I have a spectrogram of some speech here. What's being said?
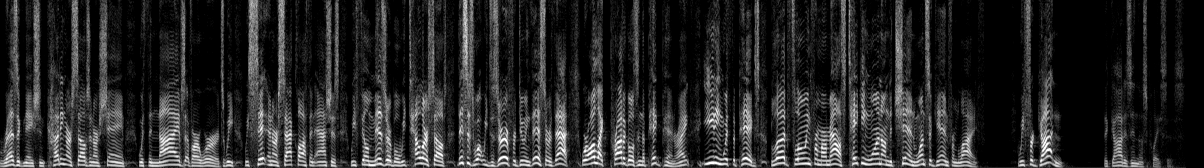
resignation, cutting ourselves in our shame with the knives of our words. We, we sit in our sackcloth and ashes. We feel miserable. We tell ourselves, this is what we deserve for doing this or that. We're all like prodigals in the pig pen, right? Eating with the pigs, blood flowing from our mouths, taking one on the chin once again from life. We've forgotten that God is in those places.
